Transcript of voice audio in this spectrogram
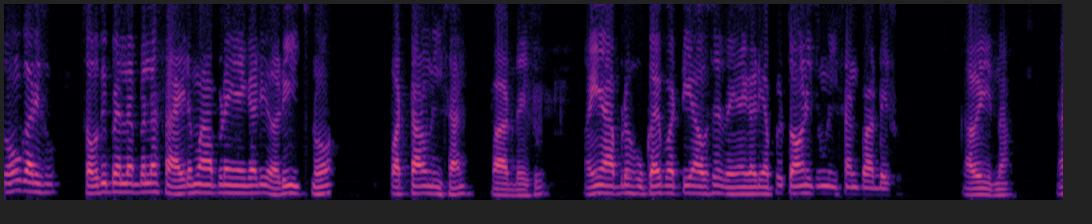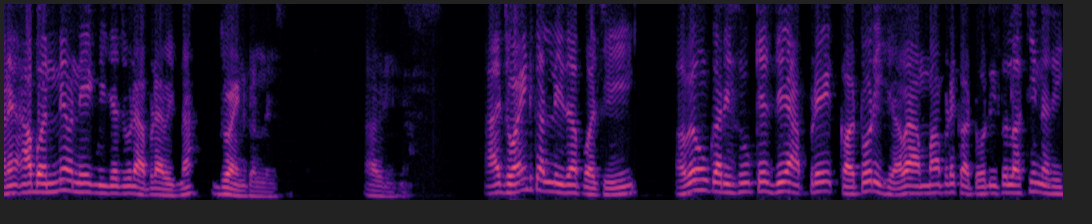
તો શું કરીશું? સૌથી પહેલા પહેલા સાઈડમાં આપણે અહીંયા ગાડી અઢી ઇંચનો પટ્ટાનું નિશાન પાડી દઈશું. અહીંયા આપણે હુકાઈ પટ્ટી આવશે અહીંયા ગાડી આપણે ત્રણ ઇંચનું નિશાન પાડી દઈશું, આવી રીતના. અને આ બંને એકબીજા જોડે આપણે આવી રીતના જોઈન્ટ કરી લઈશું, આવી રીતના. આ જોઈન્ટ કરી લીધા પછી, હવે હું કરીશું કે જે આપણે કટોરી છે, હવે આમાં આપણે કટોરી તો લખી નથી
